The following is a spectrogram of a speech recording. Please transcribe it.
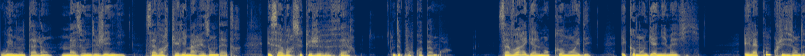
où est mon talent, ma zone de génie, savoir quelle est ma raison d'être et savoir ce que je veux faire de pourquoi pas moi. Savoir également comment aider, et comment gagner ma vie. Et la conclusion de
